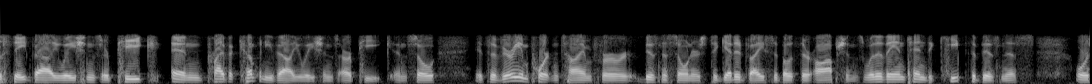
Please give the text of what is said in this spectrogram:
estate valuations are peak and private company valuations are peak. And so it's a very important time for business owners to get advice about their options, whether they intend to keep the business or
